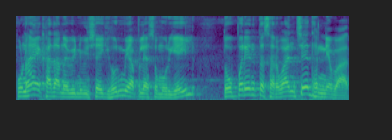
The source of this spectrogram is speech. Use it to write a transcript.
पुन्हा एखादा नवीन विषय घेऊन मी आपल्यासमोर येईल. तोपर्यंत सर्वांचे धन्यवाद.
